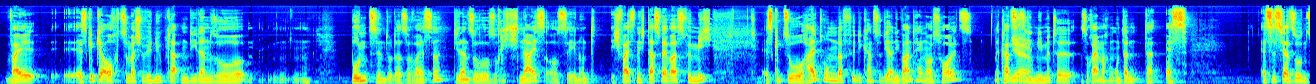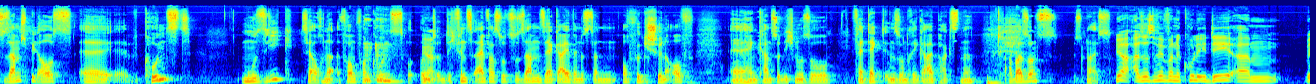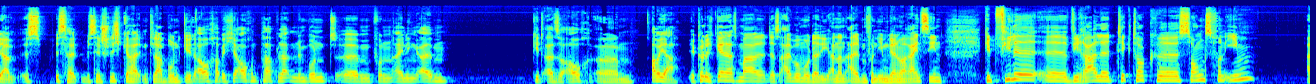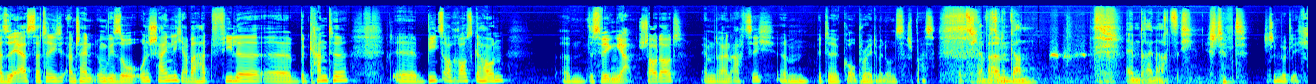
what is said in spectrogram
weil es gibt ja auch zum Beispiel Vinylplatten, die dann so mm, bunt sind oder so, weißt du? Die dann so, so richtig nice aussehen. Und ich weiß nicht, das wäre was für mich. Es gibt so Halterungen dafür, die kannst du dir an die Wand hängen aus Holz. Da kannst Ja. du sie in die Mitte so reinmachen und dann, da, es, es ist ja so ein Zusammenspiel aus äh, Kunst, Musik, ist ja auch eine Form von Kunst. Und, Ja. und ich finde es einfach so zusammen sehr geil, wenn du es dann auch wirklich schön aufhängen kannst und nicht nur so verdeckt in so ein Regal packst, ne? Aber sonst ist nice. Ja, also ist auf jeden Fall eine coole Idee. Ähm, ja, ist, ist halt ein bisschen schlicht gehalten. Klar, bunt geht auch. Habe ich ja auch ein paar Platten im Bund ähm, von einigen Alben. Geht also auch. Ähm, aber ja, ihr könnt euch gerne erstmal das Album oder die anderen Alben von ihm gerne mal reinziehen. Gibt viele äh, virale TikTok-Songs von ihm. Also er ist tatsächlich anscheinend irgendwie so unscheinlich, aber hat viele äh, bekannte äh, Beats auch rausgehauen. Ähm, deswegen ja, Shoutout M83. Ähm, bitte cooperate mit uns. Spaß. Hört sich an wie so eine Ähm, Gun. M83. Stimmt, stimmt wirklich.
